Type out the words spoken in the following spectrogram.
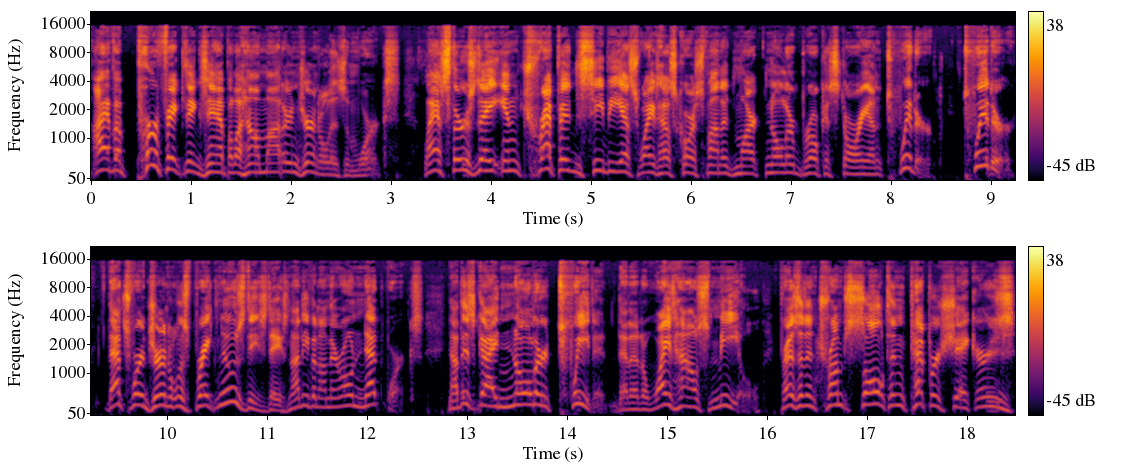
I have a perfect example of how modern journalism works. Last Thursday, intrepid CBS White House correspondent Mark Knoller broke a story on Twitter. Twitter. That's where journalists break news these days, not even on their own networks. Now, this guy Knoller tweeted that at a White House meal, President Trump's salt and pepper shakers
